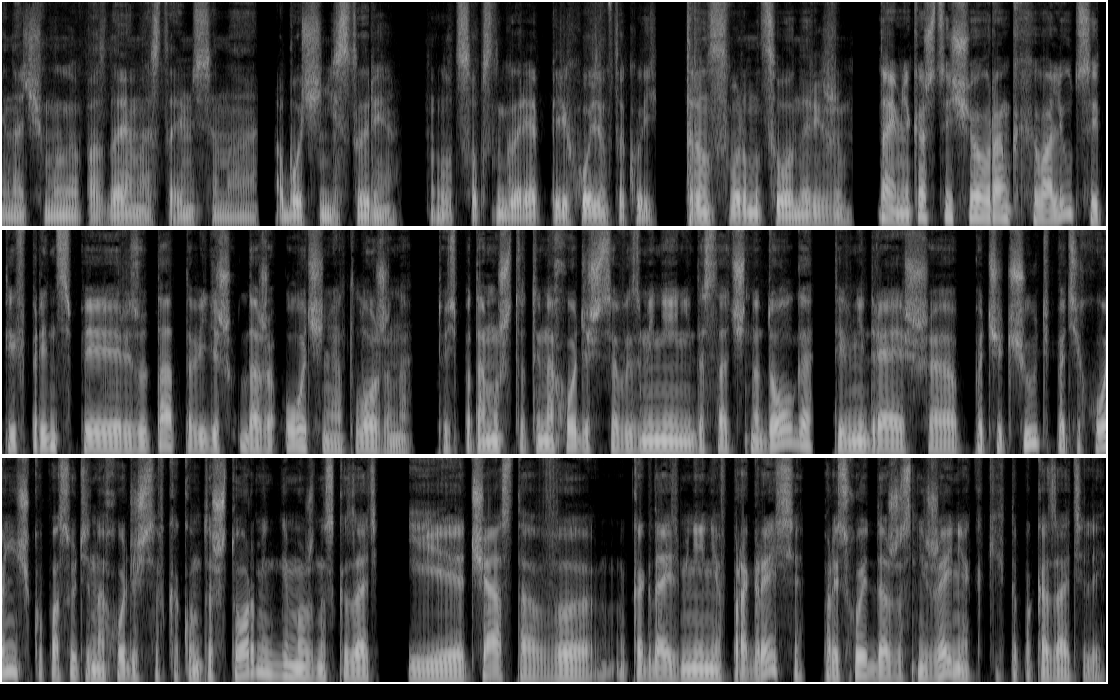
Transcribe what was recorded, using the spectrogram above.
иначе мы опоздаем и останемся на обочине истории. Вот, собственно говоря, переходим в такой трансформационный режим. Да, и мне кажется, еще в рамках эволюции ты, в принципе, результат-то видишь даже очень отложенно. То есть потому что ты находишься в изменении достаточно долго, ты внедряешь э, по чуть-чуть, потихонечку, по сути, находишься в каком-то шторминге, можно сказать. И часто, в, когда изменения в прогрессе, происходит даже снижение каких-то показателей.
